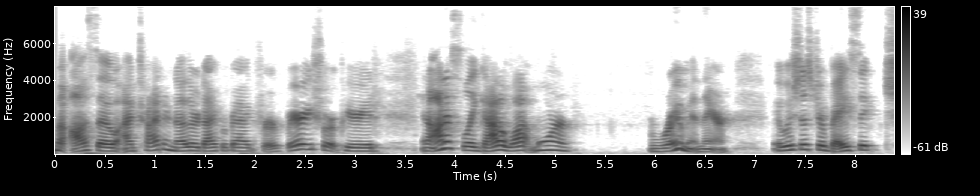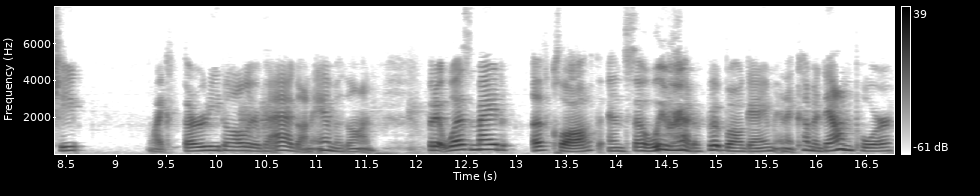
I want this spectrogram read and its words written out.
But also, I tried another diaper bag for a very short period and honestly got a lot more room in there. It was just your basic cheap, like $30 bag on Amazon. But it was made of cloth, and so we were at a football game and it come a downpour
